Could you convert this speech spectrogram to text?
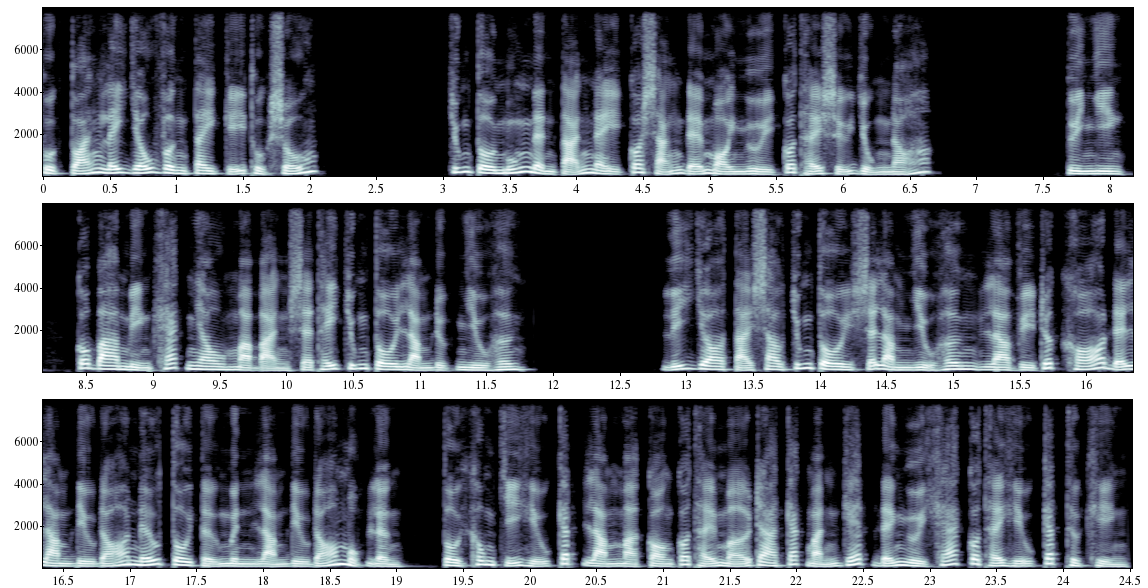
thuật toán lấy dấu vân tay kỹ thuật số. Chúng tôi muốn nền tảng này có sẵn để mọi người có thể sử dụng nó. Tuy nhiên, có ba miền khác nhau mà bạn sẽ thấy chúng tôi làm được nhiều hơn. Lý do tại sao chúng tôi sẽ làm nhiều hơn là vì rất khó để làm điều đó nếu tôi tự mình làm điều đó một lần, tôi không chỉ hiểu cách làm mà còn có thể mở ra các mảnh ghép để người khác có thể hiểu cách thực hiện.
